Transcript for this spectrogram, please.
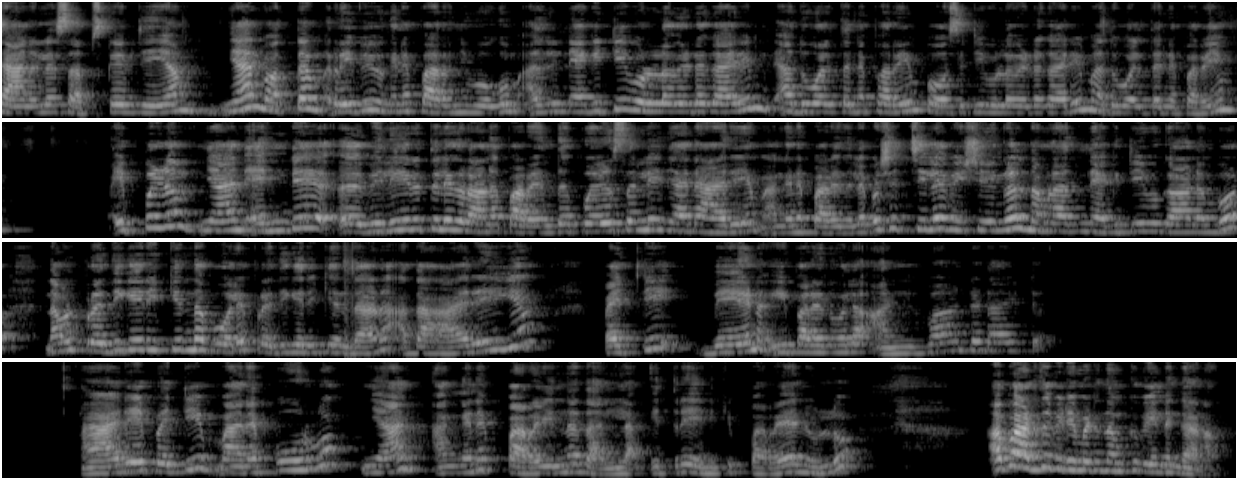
ചാനൽ സബ്സ്ക്രൈബ് ചെയ്യാം. ഞാൻ മൊത്തം റിവ്യൂ ഇങ്ങനെ പറഞ്ഞു പോകും. അതിൽ നെഗറ്റീവ് ഉള്ളവരുടെ കാര്യം അതുപോലെ തന്നെ പറയും പോസിറ്റീവ് ഉള്ളവരുടെ കാര്യം അതുപോലെ തന്നെ പറയും. ഇപ്പോഴും ഞാൻ എന്റെ വിലയിരുത്തലുകളാണ് പറയുന്നത്. പേഴ്സണലി ഞാൻ ആരെയും അങ്ങനെ പറയുന്നില്ല. പക്ഷെ ചില വിഷയങ്ങൾ നമ്മൾ അത് നെഗറ്റീവ് കാണുമ്പോൾ നമ്മൾ പ്രതികരിക്കുന്ന പോലെ പ്രതികരിക്കുന്നതാണ്. അത് ആരെയും പറ്റി വേണം ഈ പറയുന്ന പോലെ അൺവാണ്ടഡ് ആയിട്ട് ആരെ പറ്റി മനഃപൂർവം ഞാൻ അങ്ങനെ പറയുന്നതല്ല. ഇത്രേ എനിക്ക് പറയാനുള്ളൂ. അപ്പോൾ അടുത്ത വീഡിയോ നമുക്ക് വീണ്ടും കാണാം.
